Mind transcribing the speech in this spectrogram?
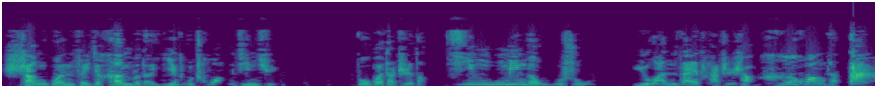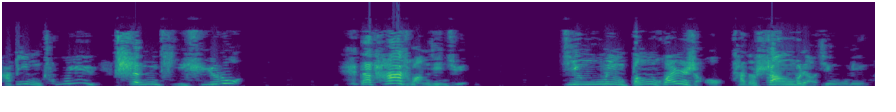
上官飞就恨不得一步闯进去，不过他知道金无命的武术。远在他之上，何况他大病初愈，身体虚弱，那他闯进去，金无命甭还手，他都伤不了金无命啊。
